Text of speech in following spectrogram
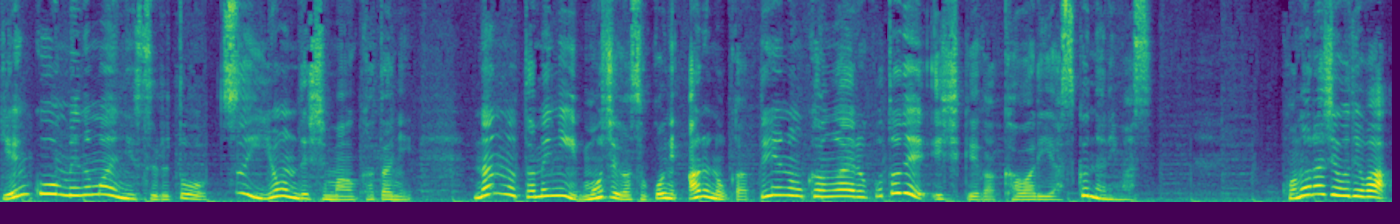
原稿を目の前にするとつい読んでしまう方に何のために文字がそこにあるのかっていうのを考えることで意識が変わりやすくなります。このラジオでは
